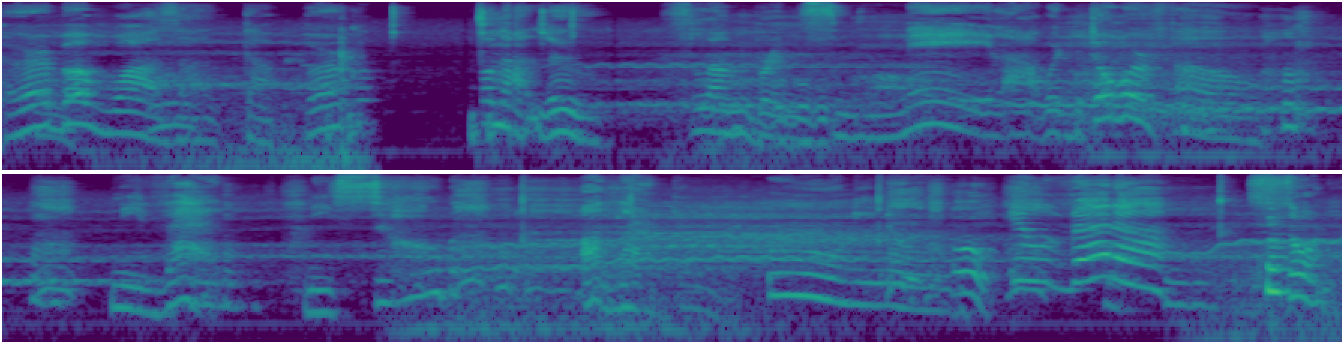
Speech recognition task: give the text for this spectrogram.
Turba Waza Gaburgo Onalu Slumbrin Smela Wedorfo Nivel Nisub Alarp Unino Oh. Ilveta Sorna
